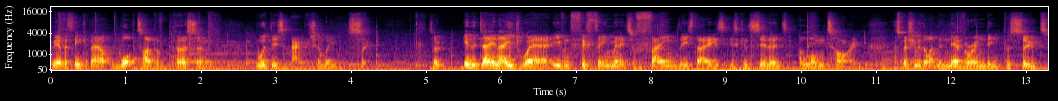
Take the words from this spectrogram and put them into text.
we have a think about what type of person would this actually suit. So in the day and age where even 15 minutes of fame these days is considered a long time, especially with like the never-ending pursuit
